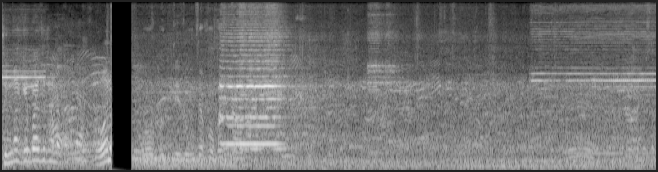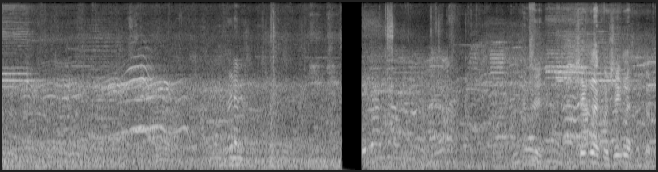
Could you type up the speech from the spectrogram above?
చిన్న కెపాసిటీ नको शेक नको करू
